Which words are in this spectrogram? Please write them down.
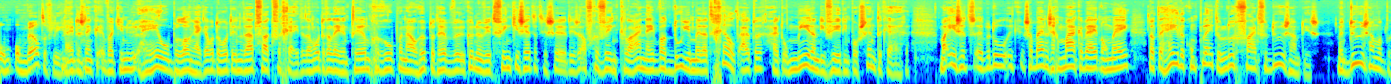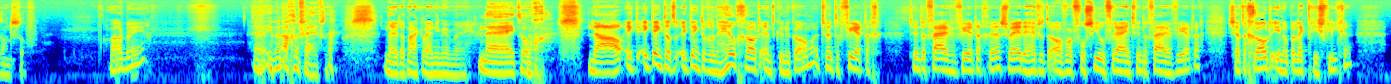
om, om wel te vliegen. Nee, dat is denk ik wat je nu heel belangrijk hebt. Want er wordt inderdaad vaak vergeten. Dan wordt er alleen een term geroepen. Nou, hup, dat hebben we, kunnen we weer het vinkje zetten. Het is, het is afgevinkt klaar. Nee, wat doe je met dat geld uiteraard om meer dan die 14% te krijgen? Maar is het, ik bedoel, ik zou bijna zeggen, maken wij het nog mee dat de hele complete luchtvaart verduurzaamd is? Met duurzame brandstof. Hoe oud ben je? Uh, ik ben 58. Nee, dat maken wij niet meer mee. Nee, toch? Nou, ik, ik, denk dat, ik denk dat we een heel groot eind kunnen komen. 2040, 2045. Hè. Zweden heeft het over fossielvrij in 2045. Zetten groot in op elektrisch vliegen.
